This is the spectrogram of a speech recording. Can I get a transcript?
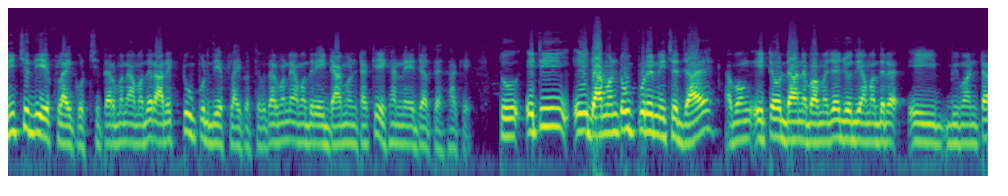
নিচে দিয়ে ফ্লাই করছি। তার মানে আমাদের আরেকটু উপর দিয়ে ফ্লাই করতে হবে। তার মানে আমাদের এই ডায়মন্ডটাকে এখানে যাতে থাকে। তো এটি, এই ডায়মন্ডটা উপরে নিচে যায় এবং এটাও ডানে বামে যায়। যদি আমাদের এই বিমানটা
